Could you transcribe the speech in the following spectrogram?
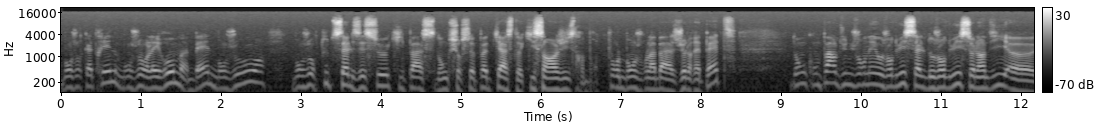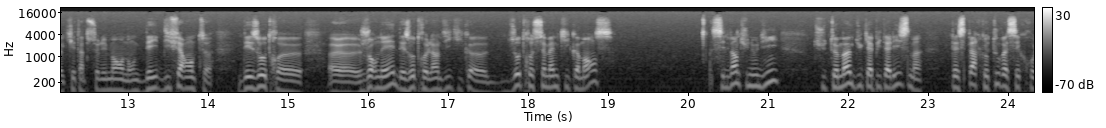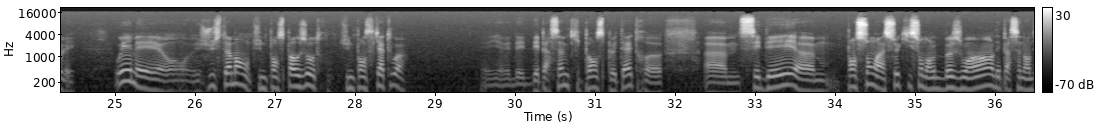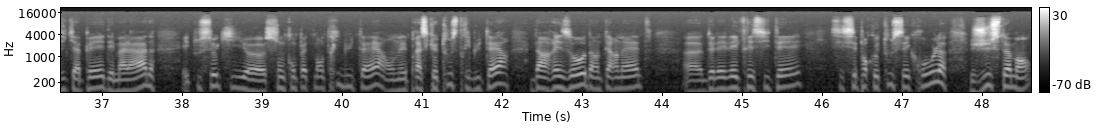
Bonjour Catherine, bonjour Layroom, Ben, bonjour. Bonjour toutes celles et ceux qui passent donc sur ce podcast qui s'enregistre pour le bonjour la base, je le répète. Donc on parle d'une journée aujourd'hui, celle d'aujourd'hui, ce lundi, euh, qui est absolument donc différente des autres euh, euh, journées, des autres lundis, qui, des autres semaines qui commencent. Sylvain, tu nous dis, tu te moques du capitalisme, t'espères que tout va s'écrouler. Oui, mais justement, tu ne penses pas aux autres, tu ne penses qu'à toi. Il y a des, personnes qui pensent peut-être euh, euh, céder. Euh, pensons à ceux qui sont dans le besoin, des personnes handicapées, des malades, et tous ceux qui sont complètement tributaires. On est presque tous tributaires d'un réseau, d'Internet, de l'électricité. Si c'est pour que tout s'écroule, justement,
